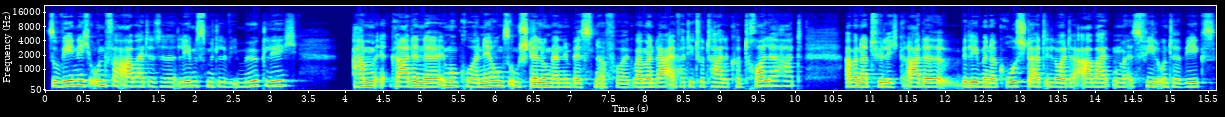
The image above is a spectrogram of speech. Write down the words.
so wenig unverarbeitete Lebensmittel wie möglich haben gerade in der Immopro-Ernährungsumstellung dann den besten Erfolg, weil man da einfach die totale Kontrolle hat. Aber natürlich gerade, wir leben in einer Großstadt, die Leute arbeiten, man ist viel unterwegs.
